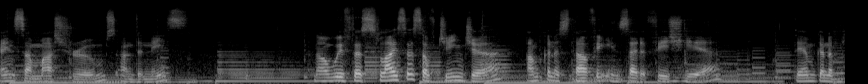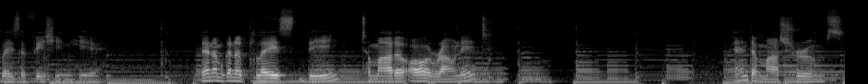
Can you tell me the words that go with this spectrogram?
And some mushrooms underneath. Now with the slices of ginger, I'm gonna stuff it inside the fish here. Then I'm gonna place the fish in here. Then I'm gonna place the tomato all around it. And the mushrooms.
